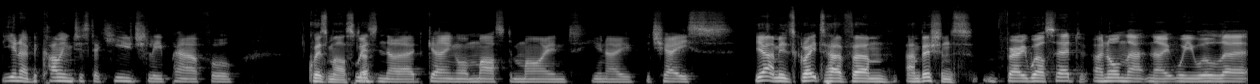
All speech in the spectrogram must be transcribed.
you know, becoming just a hugely powerful quiz master, quiz nerd, going on Mastermind, you know, the chase yeah, I mean it's great to have um, ambitions. Very well said. And on that note, we will uh,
